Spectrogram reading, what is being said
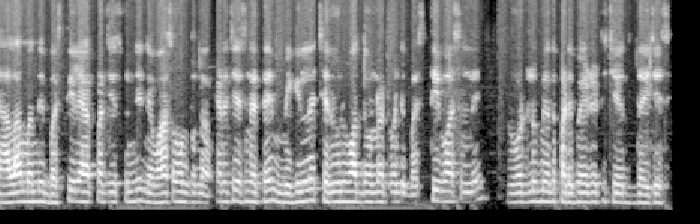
చాలా మంది బస్తీలు ఏర్పాటు చేసుకుని నివాసం ఉంటున్నారు. ఇక్కడ చేసినట్టే మిగిలిన చెరువుల వద్ద ఉన్నటువంటి బస్తీ వాసుల్ని రోడ్ల మీద పడిపోయేటట్టు చేయదు దయచేసి.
